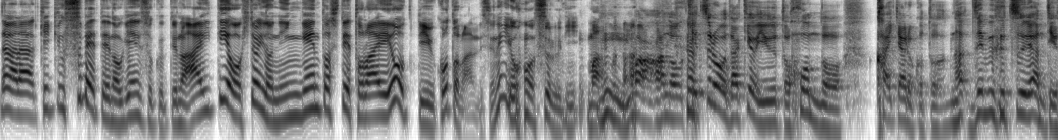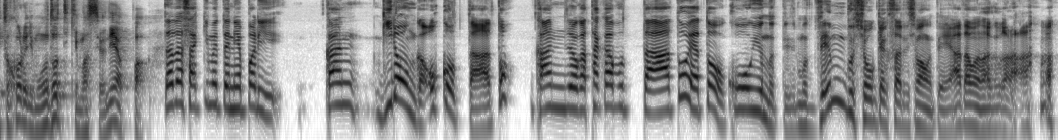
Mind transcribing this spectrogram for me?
だから結局全ての原則っていうのは相手を一人の人間として捉えようっていうことなんですよね。要するに。まあ、うん、まあ、あの、結論だけを言うと本の書いてあることな、全部普通やんっていうところに戻ってきますよね、やっぱ。たださっきも言ったようにやっぱり、かん議論が起こった後、感情が高ぶった後やと、こういうのってもう全部焼却されてしまうので、頭の中から。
